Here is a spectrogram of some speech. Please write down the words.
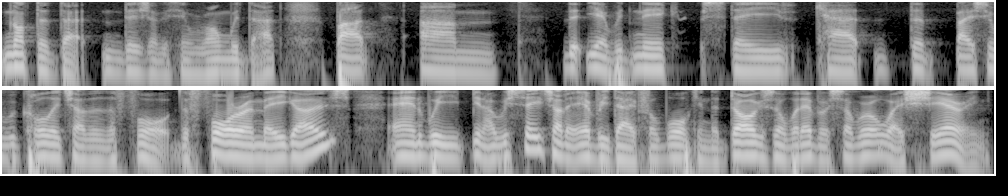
Not that that there's anything wrong with that, but um, the, yeah, with Nick, Steve, Kat, the basically we call each other the four the four amigos, and we you know we see each other every day for walking the dogs or whatever. So we're always sharing,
